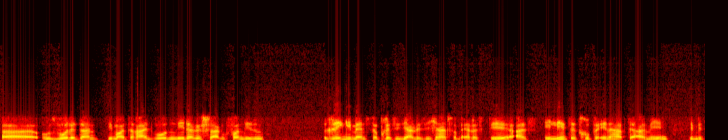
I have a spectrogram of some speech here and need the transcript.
äh, und wurde dann, die Meutereien wurden niedergeschlagen von diesem Regiment für präsidiale Sicherheit vom RSP als Elitetruppe innerhalb der Armee, die mit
